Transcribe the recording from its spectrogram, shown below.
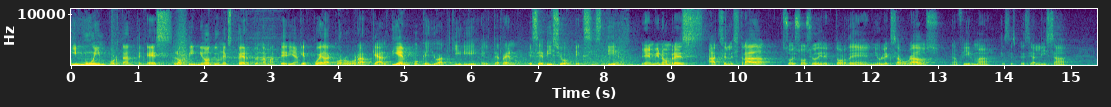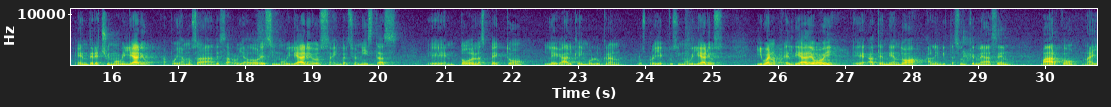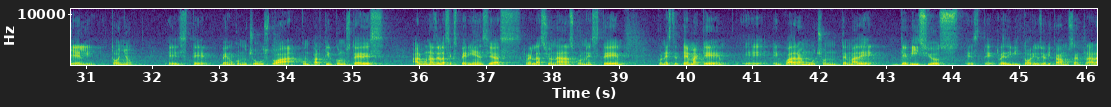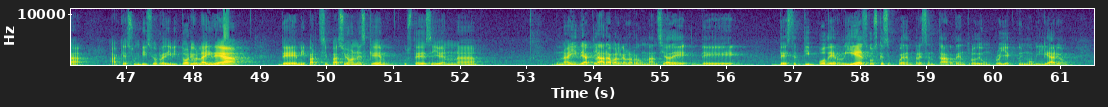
Y muy importante es la opinión de un experto en la materia que pueda corroborar que al tiempo que yo adquirí el terreno, ese vicio existía. Bien, mi nombre es Axel Estrada, soy socio director de Newlex Abogados, una firma que se especializa en derecho inmobiliario. Apoyamos a desarrolladores inmobiliarios, a inversionistas en todo el aspecto legal que involucran los proyectos inmobiliarios. Y bueno, el día de hoy, eh, atendiendo a la invitación que me hacen Marco, Nayeli y Toño. Este, vengo con mucho gusto a compartir con ustedes algunas de las experiencias relacionadas con este, con este tema que eh, encuadra mucho en un tema de, vicios este, redivitorios. Y ahorita vamos a entrar a, a qué es un vicio redivitorio. La idea de mi participación es que ustedes se lleven una, una idea clara, valga la redundancia, de de este tipo de riesgos que se pueden presentar dentro de un proyecto inmobiliario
